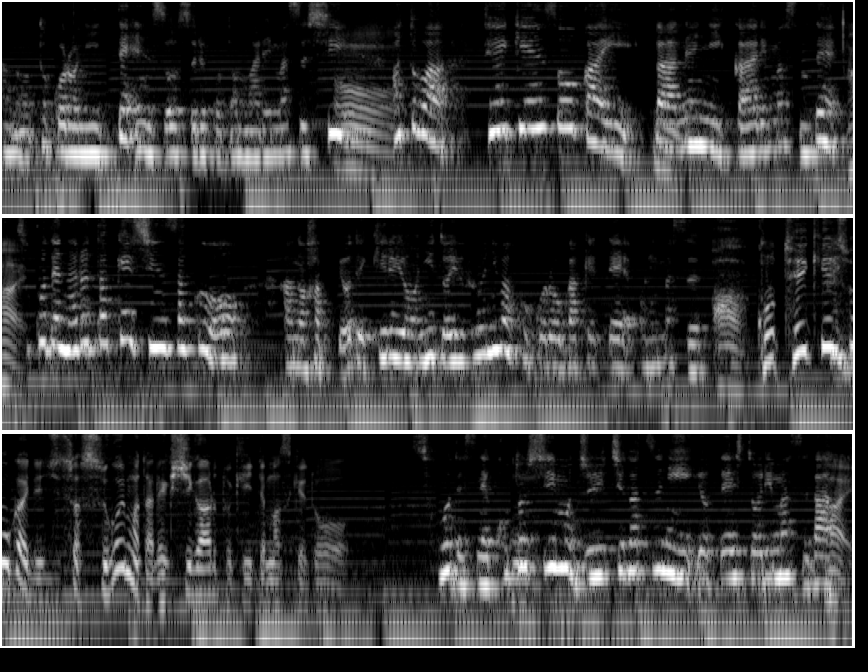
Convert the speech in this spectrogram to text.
あのところに行って演奏することもありますしあとは定期演奏会が年に1回ありますので、うん。はい、そこでなるだけ新作をあの発表できるようにというふうには心がけております。あこの定期演奏会で実はすごいまた歴史があると聞いてますけど、そうですね。今年も11月に予定しておりますが、うんはい、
